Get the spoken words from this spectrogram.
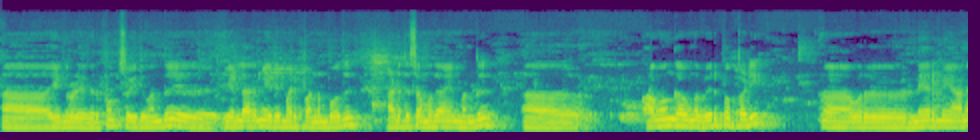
uh, எங்களுடைய விருப்பம். ஸோ இது வந்து எல்லாருமே இதே மாதிரி பண்ணும்போது அடுத்த சமுதாயம் வந்து அவங்க அவங்க விருப்பப்படி ஒரு நேர்மையான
